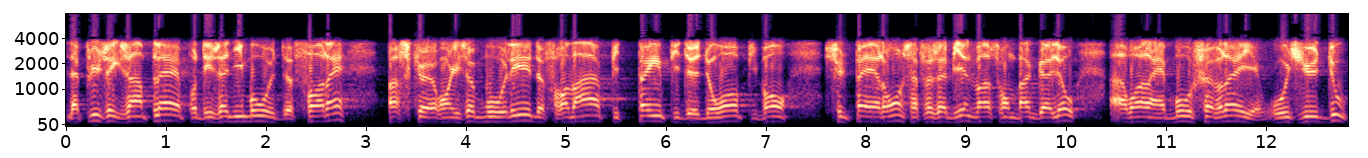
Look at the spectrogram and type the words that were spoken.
la plus exemplaire pour des animaux de forêt, parce qu'on les a bourrés de fromage, puis de pain, puis de noix, puis bon, sur le perron, ça faisait bien devant son bungalow avoir un beau chevreuil aux yeux doux.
